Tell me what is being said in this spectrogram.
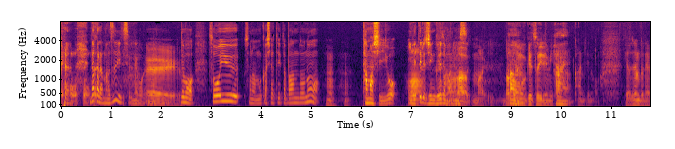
だからまずいですよね、これね、ええ。でも、そういう、その昔やっていたバンドの魂を入れてるジングルでもあります。まあ、バトンを受け継いでみたいな感じの、い、や全部ね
